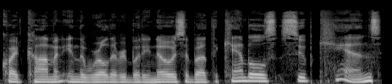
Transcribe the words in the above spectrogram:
quite common in the world. Everybody knows about the Campbell's soup cans.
